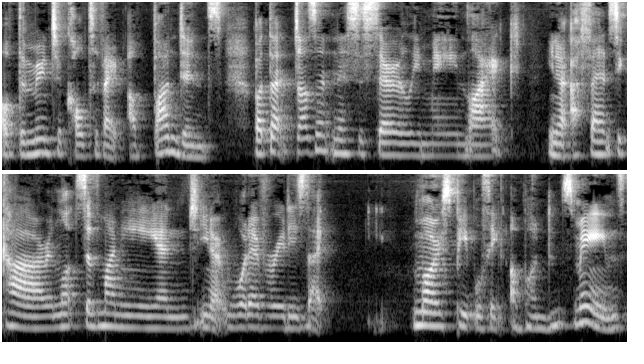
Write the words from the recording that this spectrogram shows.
of the moon to cultivate abundance. But that doesn't necessarily mean like, you know, a fancy car and lots of money and, you know, whatever it is that most people think abundance means.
